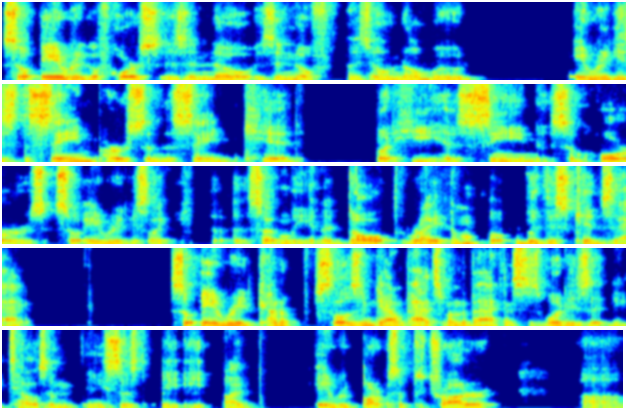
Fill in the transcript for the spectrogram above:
so arig of course is in no is in no his own no mood. Arig is the same person the same kid but he has seen some horrors. So A Rig is like uh, suddenly an adult right um, with this kid zach so Arid kind of slows him down, pats him on the back, and says, "What is it?" And he tells him, and he says, he, I, "Arid barks up to Trotter, uh,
